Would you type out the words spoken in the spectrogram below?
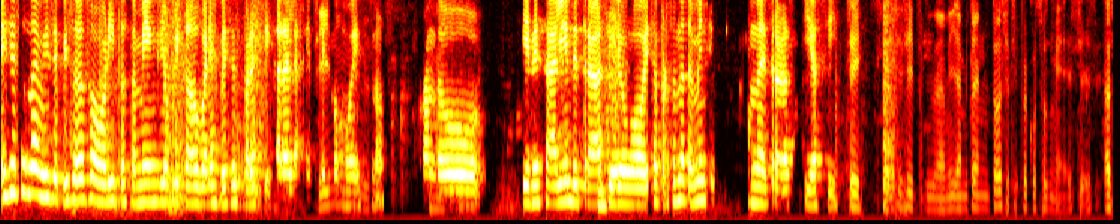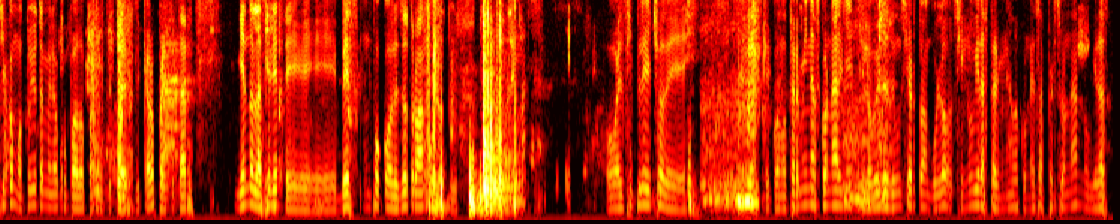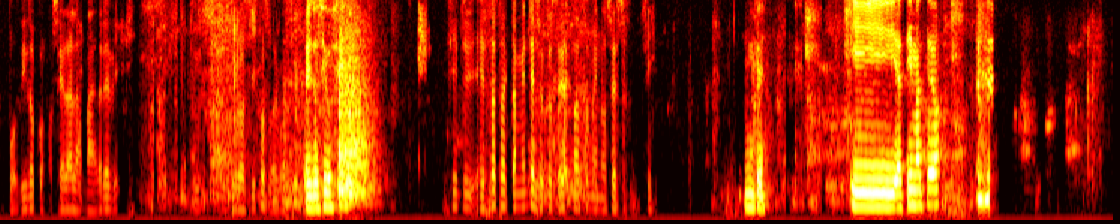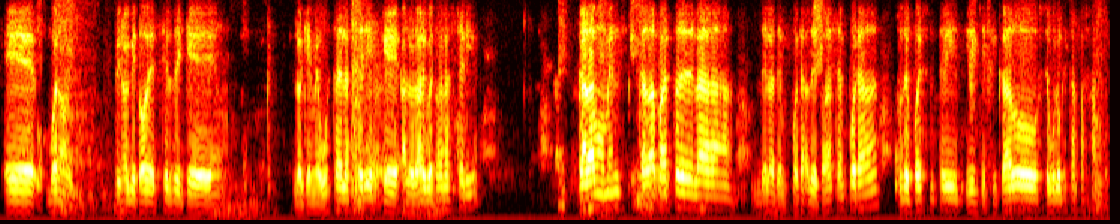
Ese es uno de mis episodios favoritos. También lo he aplicado varias veces para explicar a la gente Sí, no, cómo es, es- ¿no? Cuando tienes a alguien detrás y luego esa persona también tiene una persona detrás y así. Sí, sí, sí. A mí, a mí también todo ese tipo de cosas me... sí, Así como tú, yo también lo he ocupado para intentar explicar o para intentar... Viendo la serie te ves un poco desde otro ángulo tus, tus problemas. O el simple hecho de, que cuando terminas con alguien, si lo ves desde un cierto ángulo, si no hubieras terminado con esa persona, no hubieras podido conocer a la madre de tus futuros hijos o algo así. Y yo sigo, sí. Sí, sí, es exactamente eso, entonces es más o menos eso, sí. Ok. ¿Y a ti, Mateo? Eh, bueno, primero que todo decir de que lo que me gusta de la serie es que a lo largo de toda la serie cada momento, cada parte de la, de la temporada, de todas las temporadas, tú te puedes sentir identificado según lo que estás pasando.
